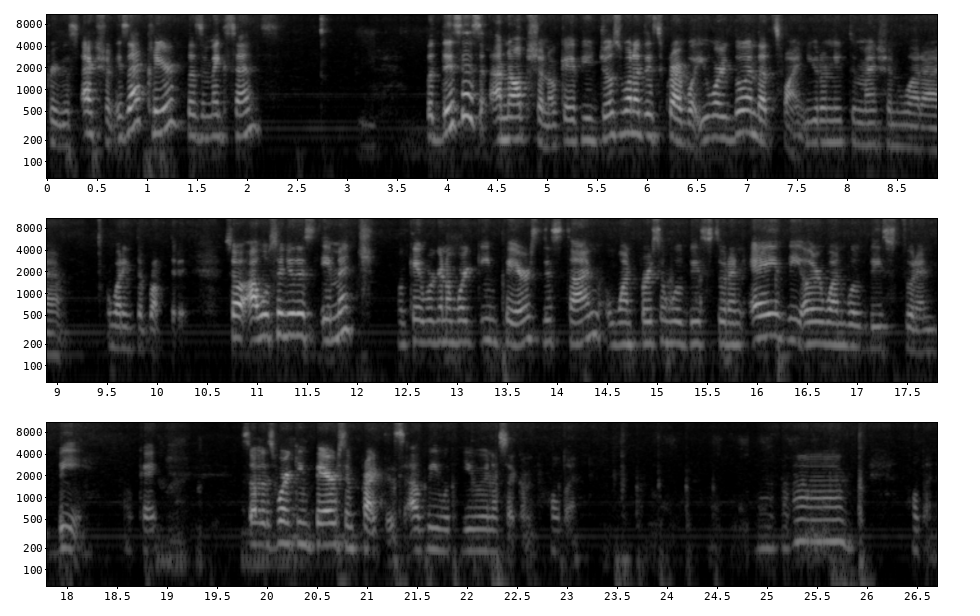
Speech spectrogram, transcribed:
previous action. Is that clear? Does it make sense? But this is an option, okay? If you just want to describe what you were doing, that's fine. You don't need to mention what I, what interrupted it. So I will send you this image. Okay, we're gonna work in pairs this time. One person will be student A, the other one will be student B, okay? So let's work in pairs and practice. I'll be with you in a second. Hold on. Uh, hold on.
